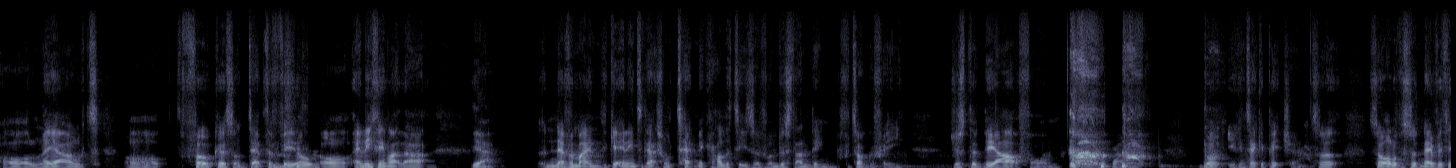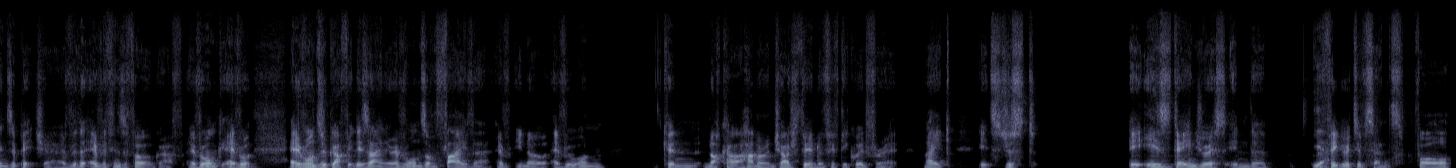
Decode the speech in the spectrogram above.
or layout or focus or depth of field or anything like that. Yeah. Never mind getting into the actual technicalities of understanding photography, just the, the art form. but you can take a picture. So, so all of a sudden, everything's a picture. Every, everything's a photograph. Everyone, everyone, everyone's a graphic designer. Everyone's on Fiverr. Ev you know, everyone can knock out a hammer and charge 350 quid for it. Like it's just, it is dangerous in the, the figurative sense for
